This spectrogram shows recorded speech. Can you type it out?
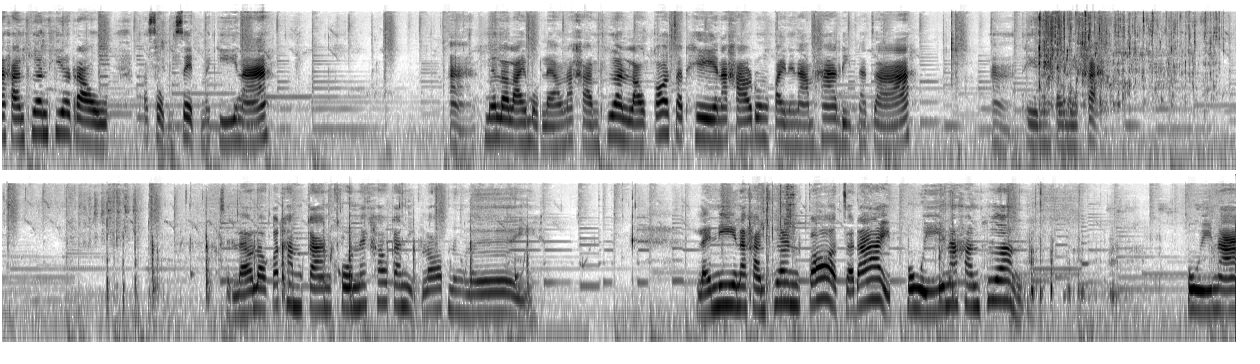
นะคะเพื่อนที่เราผสมเสร็จเมื่อกี้นะอ่าเมื่อละลายหมดแล้วนะคะ เพื่อนเราก็จะเทนะคะลงไปในน้ำ5ลิตรนะจ๊ะอ่าเทลงไปเลยค่ะ เสร็จแล้วเราก็ทำการคนให้เข้ากันอีกรอบหนึ่งเลย และนี่นะคะเพื่อนก็จะได้ปุ๋ยนะคะเพื่อน ปุ๋ยน้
